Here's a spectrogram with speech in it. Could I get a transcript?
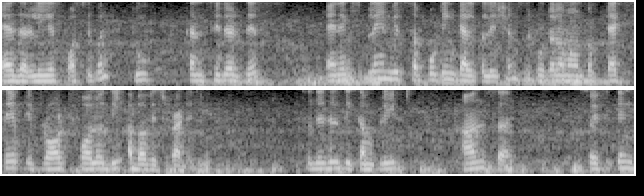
as early as possible to consider this and explain with supporting calculations the total amount of tax saved if ROT follow the above strategy. So this is the complete answer. So if you can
